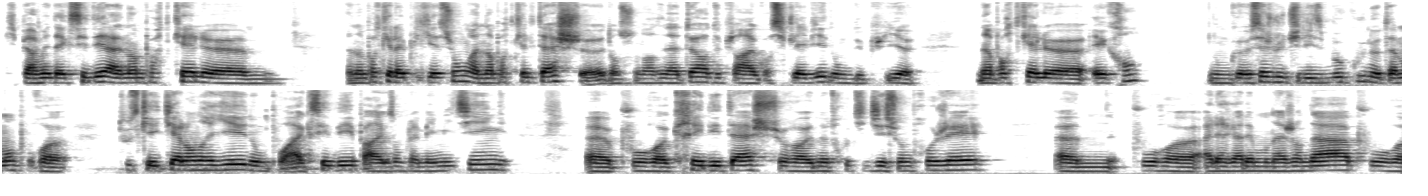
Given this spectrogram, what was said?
qui permet d'accéder à n'importe quelle à n'importe quelle application, à n'importe quelle tâche dans son ordinateur depuis un raccourci clavier, donc depuis n'importe quel écran. Donc ça, je l'utilise beaucoup, notamment pour tout ce qui est calendrier, donc pour accéder par exemple à mes meetings, pour euh, créer des tâches sur euh, notre outil de gestion de projet, pour aller regarder mon agenda, pour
